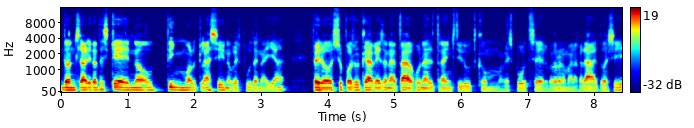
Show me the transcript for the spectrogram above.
doncs la veritat és que no ho tinc molt clar si no hagués pogut anar allà, però suposo que hagués anat a algun altre institut com hagués pogut ser el Badrona Malgrat o així,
